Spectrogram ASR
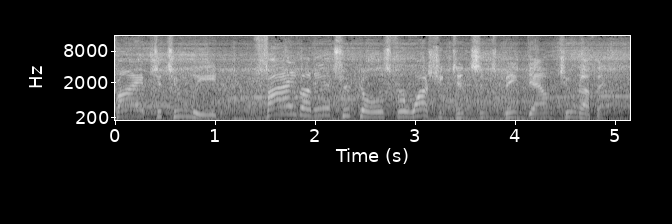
5-2 lead. Five unanswered goals for Washington since being down 2-0.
